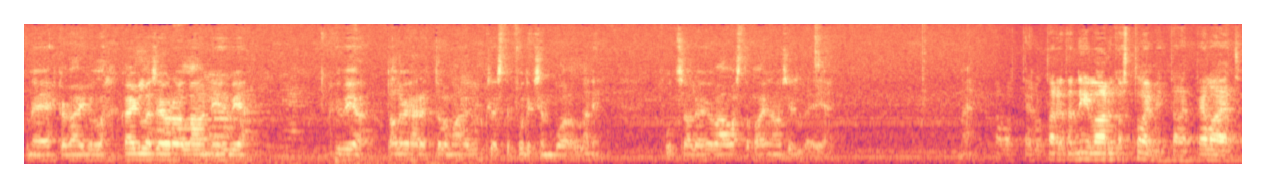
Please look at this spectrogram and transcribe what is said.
kun ei ehkä kaikilla, kaikilla seuroilla on niin hyviä, hyviä talviharjoittelumahdollisuuksia sitten futiksen puolella, niin futsal on hyvää vastapainoa sille. Ja näin. Tavoitteena on tarjota niin laadukasta toimintaa, että pelaajat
